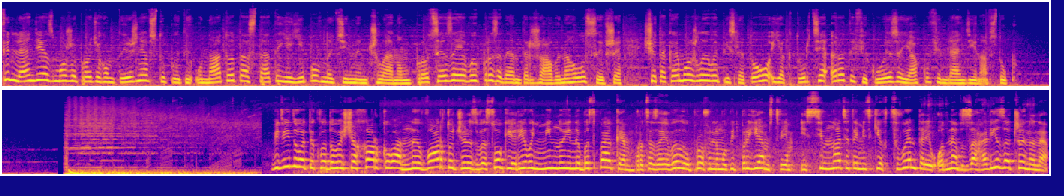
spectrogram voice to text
Фінляндія зможе протягом тижня вступити у НАТО та стати її повноцінним членом. Про це заявив президент держави, наголосивши, що таке можливе після того, як Турція ратифікує заявку Фінляндії на вступ. Відвідувати кладовища Харкова не варто через високий рівень мінної небезпеки. Про це заявили у профільному підприємстві. Із 17 міських цвинтарів одне взагалі зачинене.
